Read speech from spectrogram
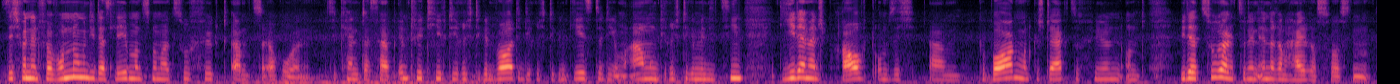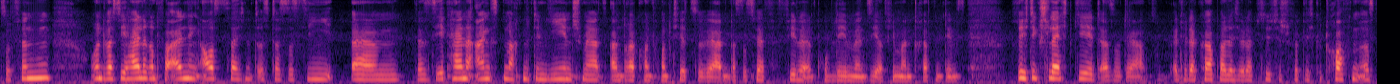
sich von den Verwundungen, die das Leben uns nun mal zufügt, ähm, zu erholen. Sie kennt deshalb intuitiv die richtigen Worte, die richtigen Geste, die Umarmung, die richtige Medizin, die jeder Mensch braucht, um sich ähm, geborgen und gestärkt zu fühlen und wieder Zugang zu den inneren Heilressourcen zu finden. Und was die Heilerin vor allen Dingen auszeichnet, ist, dass es sie, ähm, dass es ihr keine Angst macht, mit dem jähen Schmerz anderer konfrontiert zu werden. Das ist ja für viele ein Problem, wenn sie auf jemanden treffen, dem es richtig schlecht geht, also der entweder körperlich oder psychisch wirklich getroffen ist,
